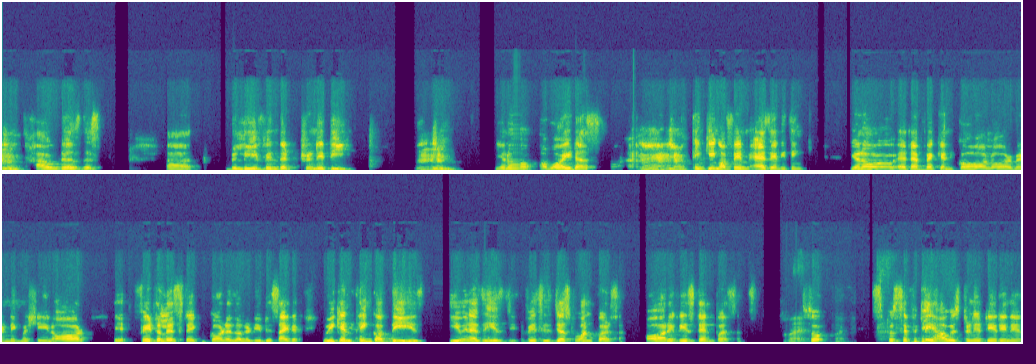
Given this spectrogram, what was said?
how does this uh, belief in the Trinity, you know, avoid us thinking of him as anything, you know, at a beck and call or vending machine or fatalistic, God has already decided. We can think of these even as he's, if he's just one person or if he's 10 persons. Right. So specifically, how is Trinitarian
